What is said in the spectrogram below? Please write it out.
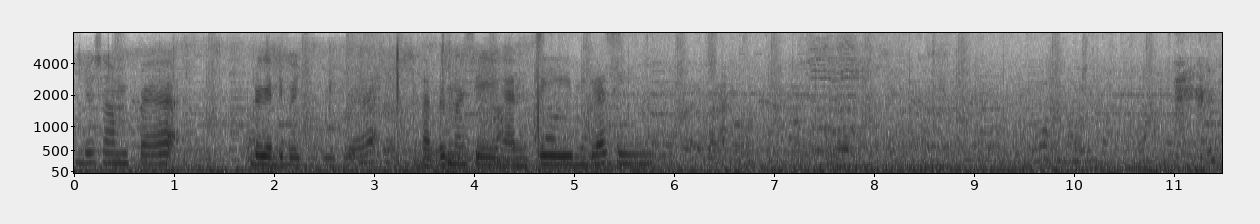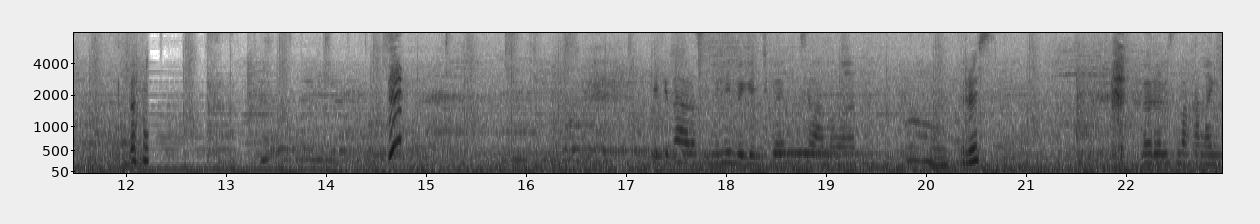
udah sampai udah ganti baju juga tapi masih ngantri migrasi Oke, kita harus ini baggage gue masih lama banget. Hmm, terus Baru habis makan lagi.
